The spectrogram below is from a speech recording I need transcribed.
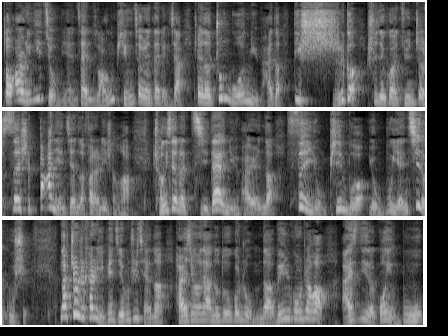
到二零一九年在郎平教练带领下摘得中国女排的第十个世界冠军，这三十八年间的发展历程啊，呈现了几代女排人的奋勇拼搏、永不言弃的故事。那正式开始影片节目之前呢，还是希望大家能多多关注我们的微信公众账号 S D 的光影不污。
